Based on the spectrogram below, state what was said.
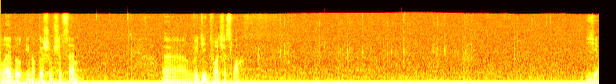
лейбл і напишемо, що це е, введіть два числа. Є.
